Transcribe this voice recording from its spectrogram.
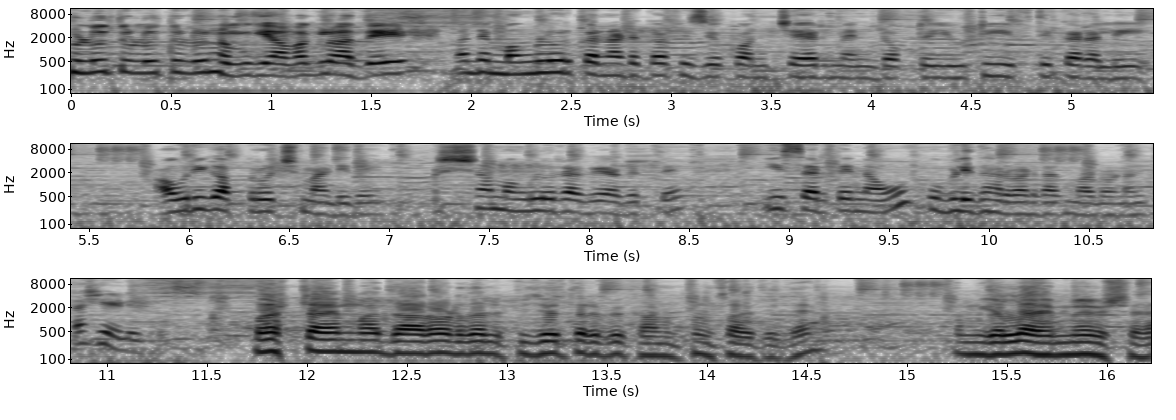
ತುಳು ತುಳು ತುಳು ನಮಗೆ ಯಾವಾಗಲೂ ಅದೇ. ಮತ್ತೆ Mangaluru Karnataka Physiocon chairman doctor U T Iftikhar Ali ಅವರಿಗೆ ಅಪ್ರೋಚ್ ಮಾಡಿದೆ. ವರ್ಷ ಮಂಗಳೂರಾಗೆ ಆಗುತ್ತೆ. ಈ ಸರ್ತೆ ನಾವು ಹುಬ್ಳಿ ಧಾರವಾಡದಾಗ ಮಾಡೋಣ ಅಂತ ಹೇಳಿದ್ವಿ. ಫಸ್ಟ್ ಟೈಮ್ ಧಾರವಾಡದಲ್ಲಿ ಫಿಸಿಯೋಥೆರಪಿ ಕಾನ್ಫರೆನ್ಸ್ ಆಗ್ತಿದೆ. ನಮಗೆಲ್ಲ ಹೆಮ್ಮೆ ವಿಷಯ.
